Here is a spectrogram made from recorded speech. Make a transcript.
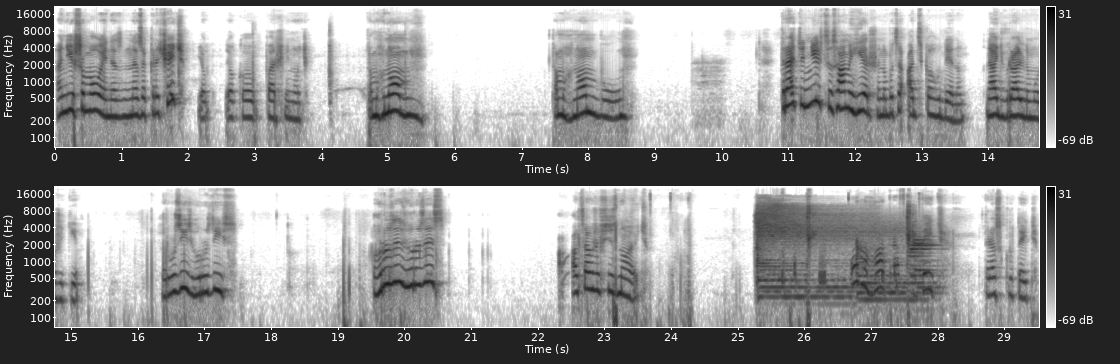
Ані що малий не, не закричить, як, як е, першій ночі. Там гном. Там гном був. Третя ніч це саме гірше, ну бо це адська година. Навіть в реальному житті. Грузись, грузись. Грузись, грузись. А це вже всі знають. Мага, треба скрутить. Треба.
